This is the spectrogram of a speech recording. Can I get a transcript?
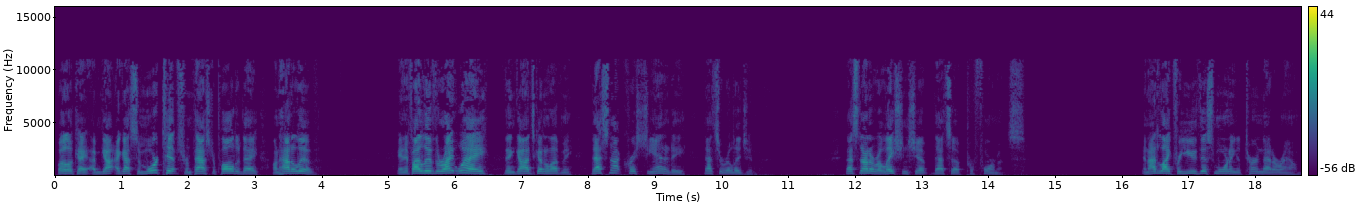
Well, okay, I've got, I got some more tips from Pastor Paul today on how to live. And if I live the right way, then God's going to love me. That's not Christianity, that's a religion. That's not a relationship, that's a performance. And I'd like for you this morning to turn that around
